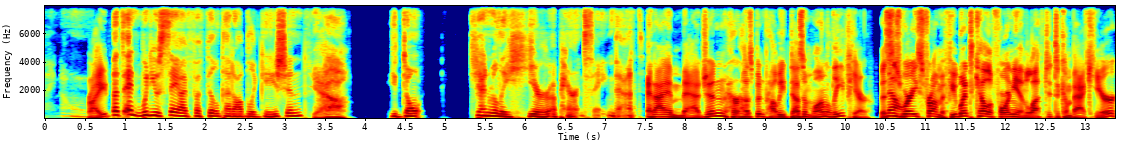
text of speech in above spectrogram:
I know. Right? That's and when you say I fulfilled that obligation, Yeah. you don't generally hear a parent saying that. And I imagine her husband probably doesn't want to leave here. This is where he's from. If he went to California and left it to come back here,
